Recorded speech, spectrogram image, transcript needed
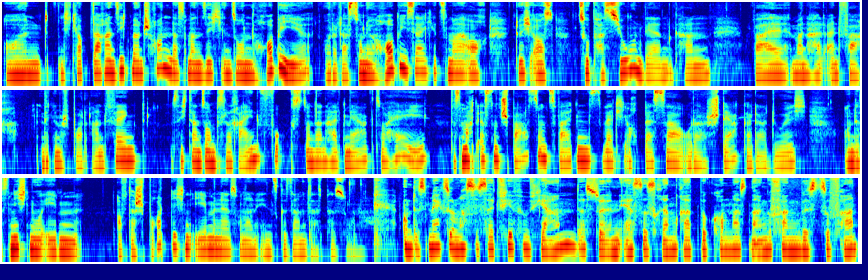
Und ich glaube, daran sieht man schon, dass man sich in so ein Hobby oder dass so eine Hobby, sage ich jetzt mal, auch durchaus zur Passion werden kann, weil man halt einfach mit dem Sport anfängt, sich dann so ein bisschen reinfuchst und dann halt merkt, so hey, das macht erstens Spaß und zweitens werde ich auch besser oder stärker dadurch. Und das nicht nur eben auf der sportlichen Ebene, sondern insgesamt als Person. Und das merkst du, du machst es seit vier, fünf Jahren, dass du dein erstes Rennrad bekommen hast und angefangen bist zu fahren.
